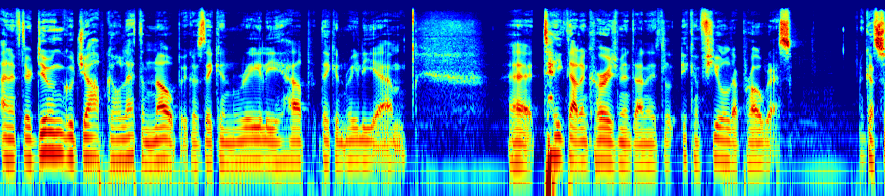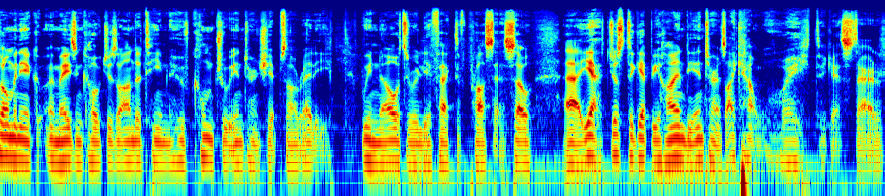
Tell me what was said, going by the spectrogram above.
and if they're doing a good job, go let them know because they can really help. They can really um, uh, take that encouragement and it, it can fuel their progress. We've got so many amazing coaches on the team who've come through internships already. We know it's a really effective process. So, uh, yeah, just to get behind the interns, I can't wait to get started.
